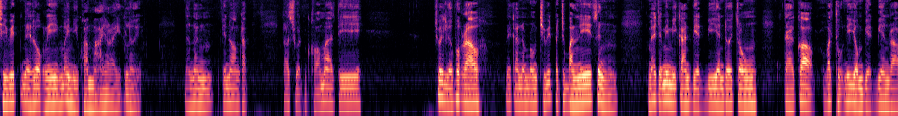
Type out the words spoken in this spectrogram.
ชีวิตในโลกนี้ไม่มีความหมายอะไรอีกเลย ดังนั้นพี่น้องครับเราสวดขอมาทีช่วยเหลือพวกเราในการดำรงชีวิตปัจจุบันนี้ ซึ่งแม้จะไม่มีการเบียดเบียนโดยตรง แต่ก็วัตถุนิยมเบียดเบียนเรา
